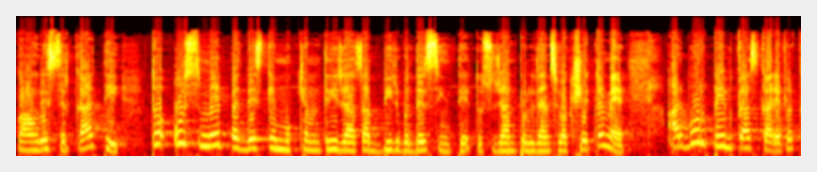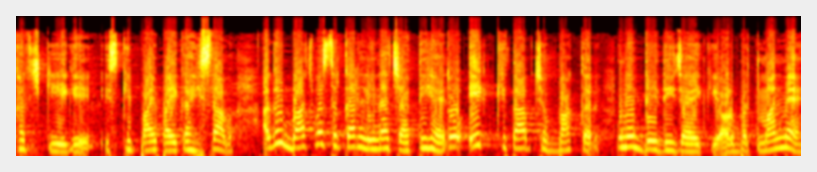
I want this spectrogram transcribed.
कांग्रेस सरकार थी तो उसमें प्रदेश के मुख्यमंत्री राजा वीरभद्र सिंह थे तो सुजानपुर विधानसभा क्षेत्र में अरबों रुपए विकास कार्य पर खर्च किए गए। इसकी पाई पाई का हिसाब अगर भाजपा सरकार लेना चाहती है तो एक किताब छपवा कर उन्हें दे दी जाएगी। और वर्तमान में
